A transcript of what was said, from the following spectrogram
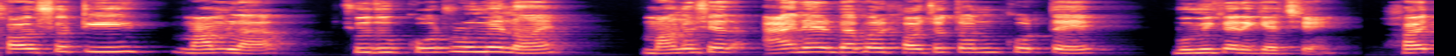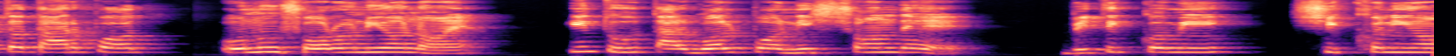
ছয়শটি মামলা শুধু কোর্টরুমে নয়, মানুষের আইনের ব্যাপারে সচেতন করতে ভূমিকা রেখেছে। হয়তো তার পথ অনুসরণীয় নয়, কিন্তু তার গল্প নিঃসন্দেহে ব্যতিক্রমী, শিক্ষণীয়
